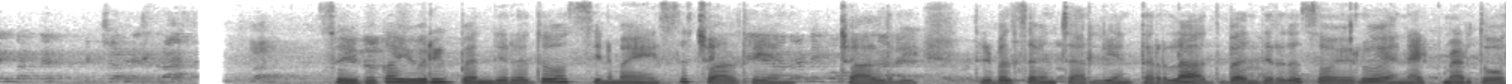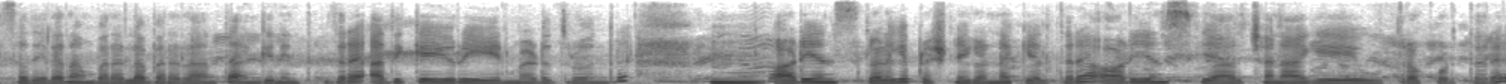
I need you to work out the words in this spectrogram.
ಏನ್ ಬರುತ್ತೆ ಪಿಕ್ಚರ್ ಹೆಸರು ಸೊ ಇವಾಗ ಇವ್ರಿಗೆ ಬಂದಿರೋದು ಸಿನಿಮಾ ಹೆಸರು Charlie Charlie triple seven Charlie ಅಂತಾರಲ್ಲ, ಅದು ಬಂದಿರೋದು. ಸೊ ಇವರು ಎನೆಕ್ಟ್ ಮಾಡಿ ತೋರಿಸೋದಿಲ್ಲ ನಂಗೆ ಬರಲ್ಲ ಬರಲ್ಲ ಅಂತ ಹಂಗೆ ನಿಂತಿದ್ದಾರೆ. ಅದಕ್ಕೆ ಇವರು ಏನು ಮಾಡಿದ್ರು ಅಂದರೆ ಆಡಿಯನ್ಸ್ಗಳಿಗೆ ಪ್ರಶ್ನೆಗಳನ್ನ ಕೇಳ್ತಾರೆ. ಆಡಿಯನ್ಸ್ ಯಾರು ಚೆನ್ನಾಗಿ ಉತ್ತರ ಕೊಡ್ತಾರೆ?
